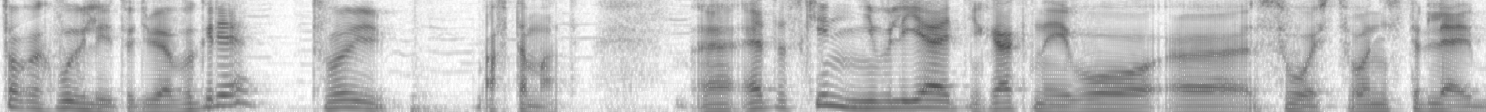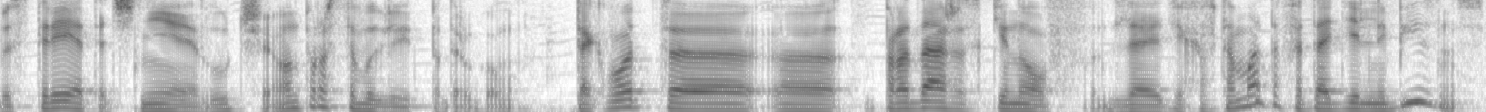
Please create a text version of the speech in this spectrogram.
То, как выглядит у тебя в игре твой автомат. Э, этот скин не влияет никак на его э, свойства. Он не стреляет быстрее, точнее, лучше. Он просто выглядит по-другому. Так вот, э, э, продажа скинов для этих автоматов это отдельный бизнес.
